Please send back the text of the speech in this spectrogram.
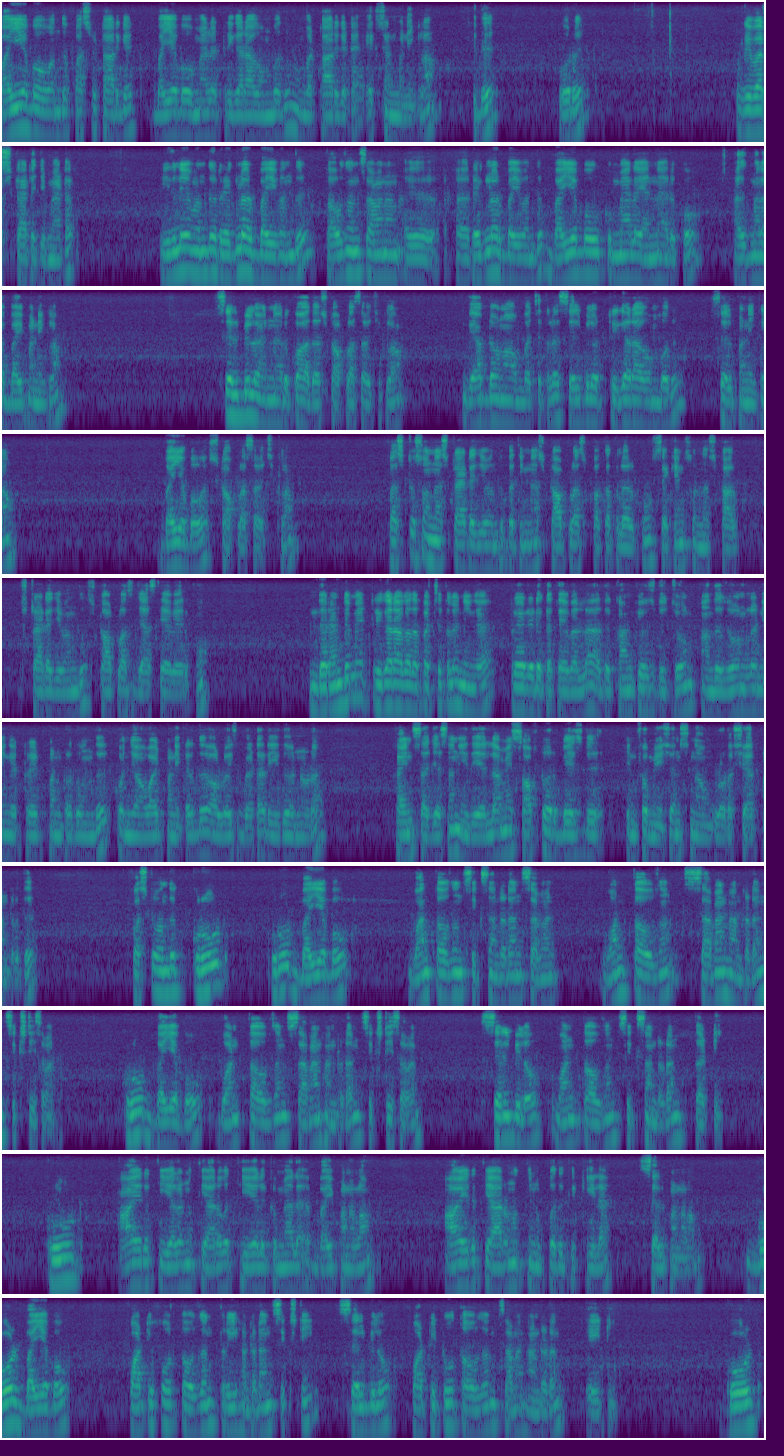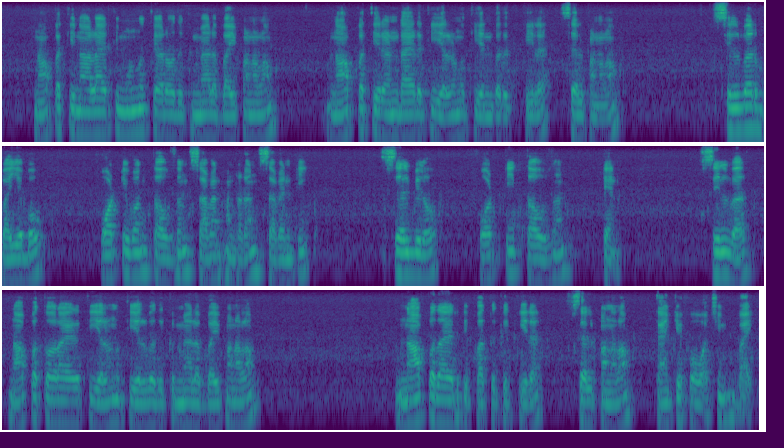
பை அபவ் வந்து ஃபஸ்ட்டு டார்கெட் பை அபவ் மேலே ட்ரிகர் ஆகும்போது உங்கள் டார்கெட்டை எக்ஸ்டெண்ட் பண்ணிக்கலாம். இது ஒரு ரிவர்ஸ் ஸ்ட்ராட்டஜி மேட்டர் இதுலேயே வந்து ரெகுலர் பை வந்து தௌசண்ட் செவன் ரெகுலர் பை வந்து பை அபவுக்கு மேலே என்ன இருக்கோ அதுக்கு மேலே பை பண்ணிக்கலாம். செல்பிலோ என்ன இருக்கோ அதை ஸ்டாப்லாஸாக வச்சுக்கலாம். கேப் டவுன் ஆகும் பட்சத்தில் செல் பிலோ ட்ரிகர் ஆகும்போது செல் பண்ணிக்கலாம். பை அபவை ஸ்டாப் லாஸாக வச்சுக்கலாம். ஃபஸ்ட்டு சொன்ன ஸ்ட்ராட்டஜி வந்து பார்த்திங்கன்னா ஸ்டாப் லாஸ் பக்கத்தில் இருக்கும். செகண்ட் சொன்ன ஸ்டாப் ஸ்ட்ராட்டஜி வந்து ஸ்டாப் லாஸ் ஜாஸ்தியாகவே இருக்கும். இந்த ரெண்டுமே ட்ரிகர் ஆகாத பட்சத்தில் நீங்கள் ட்ரேட் எடுக்க தேவையில்ல. அது கன்ஃபியூஸ்டு ஜோன் அந்த ஜோனில் நீங்கள் ட்ரேட் பண்ணுறது வந்து கொஞ்சம் அவாய்ட் பண்ணிக்கிறது ஆல்வேஸ் பெட்டர் இது என்னோட கைண்ட் சஜஷன் இது எல்லாமே சாஃப்ட்வேர் பேஸ்டு இன்ஃபர்மேஷன்ஸ் நான் உங்களோட ஷேர் பண்ணுறது ஃபஸ்ட்டு வந்து crude crude buy above one thousand six hundred and seven one thousand seven hundred and sixty seven crude buy above one thousand seven hundred and sixty seven sell below one thousand six hundred and thirty crude ஆயிரத்தி எழுநூற்றி அறுபத்தி ஏழுக்கு மேலே by பண்ணலாம். ஆயிரத்தி அறநூற்றி முப்பதுக்கு கீழே செல் பண்ணலாம். Gold buy above forty four thousand three hundred and sixty sell below forty two thousand seven hundred and eighty gold நாற்பத்தி நாலாயிரத்தி முந்நூற்றி அறுபதுக்கு மேலே பை பண்ணலாம். நாற்பத்தி ரெண்டாயிரத்தி எழுநூற்றி எண்பதுக்கு கீழே செல் பண்ணலாம். Silver buy above forty one thousand seven hundred and seventy sell below forty thousand ten silver நாற்பத்தோராயிரத்தி எழுநூற்றி எழுபதுக்கு மேலே பை பண்ணலாம். நாற்பதாயிரத்தி பத்துக்கு கீழே செல் பண்ணலாம். தேங்க்யூ ஃபார் வாட்சிங் பை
